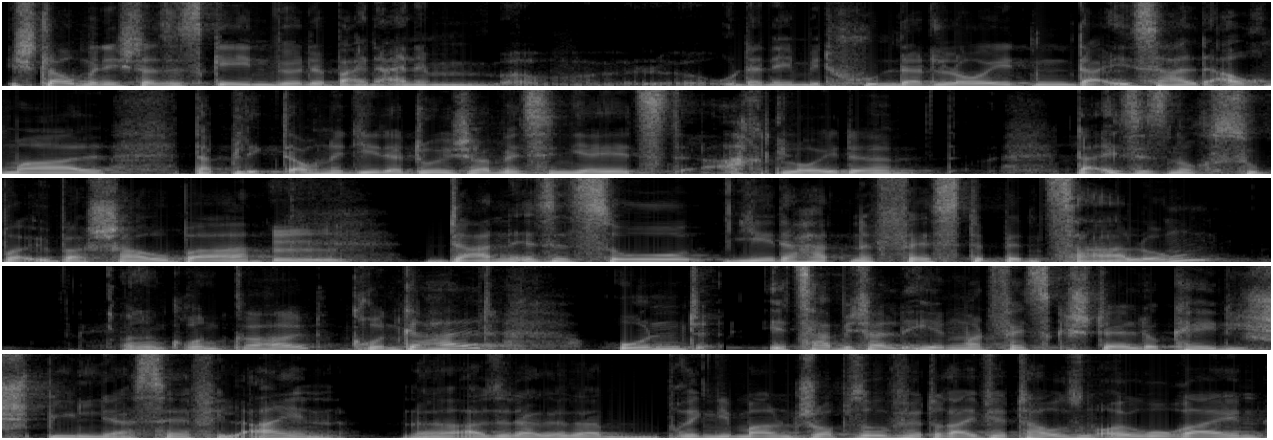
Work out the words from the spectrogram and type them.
Ich glaube nicht, dass es gehen würde bei einem äh, Unternehmen mit 100 Leuten. Da ist halt auch mal, da blickt auch nicht jeder durch, aber wir sind ja jetzt acht Leute. Da ist es noch super überschaubar. Mhm. Dann ist es so, jeder hat eine feste Bezahlung. Also ein Grundgehalt? Grundgehalt. Und jetzt habe ich halt irgendwann festgestellt, okay, die spielen ja sehr viel ein. Ne? Also da, da bringen die mal einen Job so für 3.000, 4.000 Euro rein.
